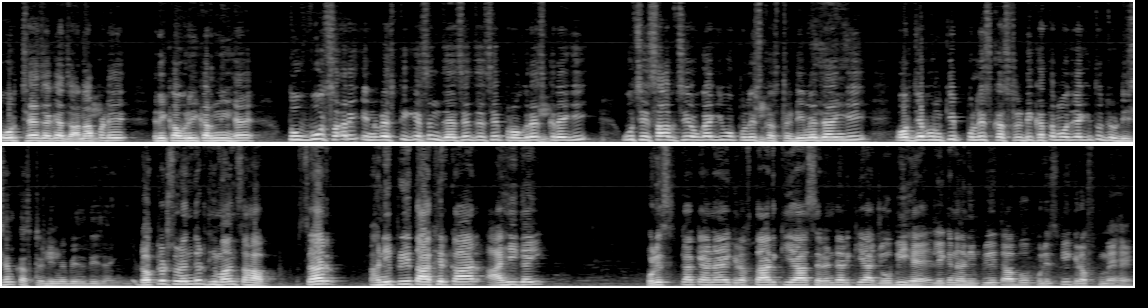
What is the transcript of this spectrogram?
और छह जगह जाना पड़े रिकवरी करनी है। तो वो सारी इन्वेस्टिगेशन जैसे जैसे प्रोग्रेस करेगी उस हिसाब से होगा कि वो पुलिस कस्टडी में जाएँगी और जब उनकी पुलिस कस्टडी खत्म हो जाएगी तो जुडिशियल कस्टडी में भेज दी जाएँगी। डॉक्टर सुरेंद्र धीमान साहब सर हनीप्रीत आखिरकार आ ही गई। पुलिस का कहना है गिरफ़्तार किया सरेंडर किया जो भी है लेकिन हनीप्रीत अब पुलिस की गिरफ्त में है।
